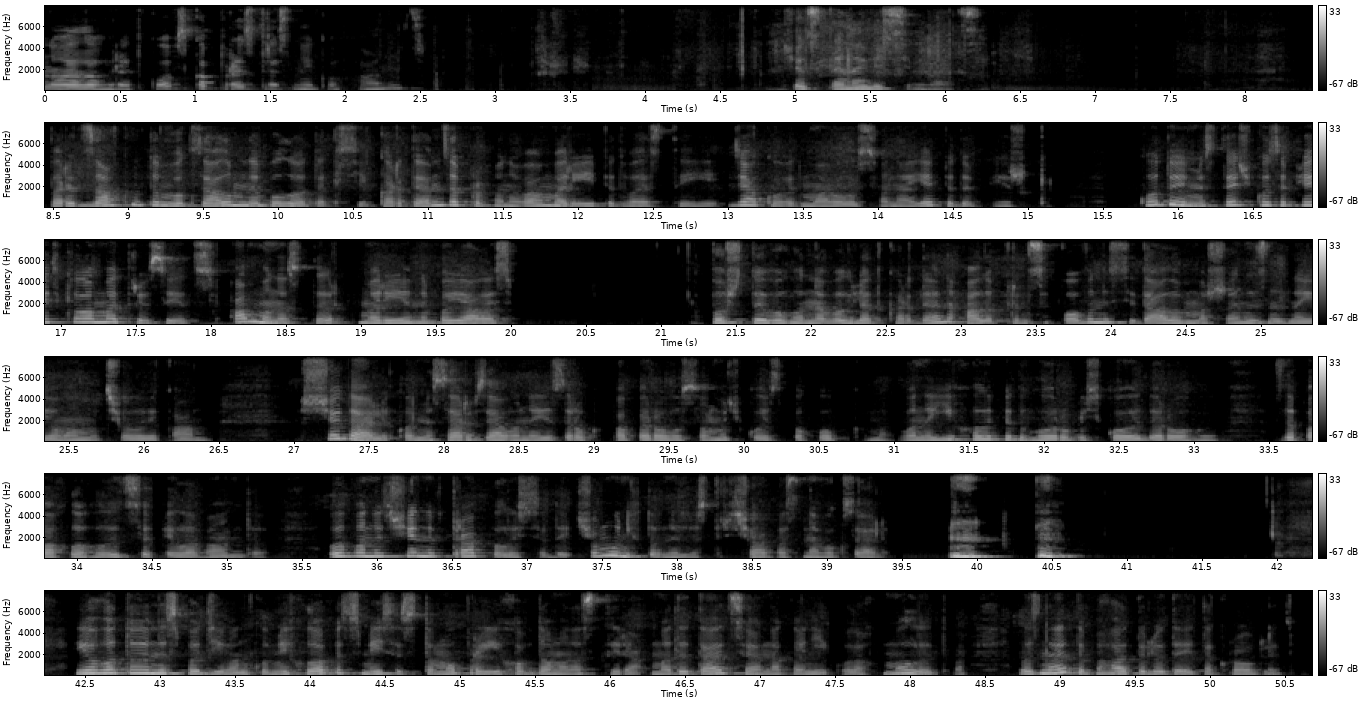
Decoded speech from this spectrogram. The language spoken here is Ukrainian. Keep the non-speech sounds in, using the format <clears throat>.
Еммануела Грядковська Пристрасний коханець. Частина 18. Перед замкнутим вокзалом не було таксі. Карден запропонував Марії підвезти її. Дякую, відмовилась вона, я піду пішки. Куди? Містечко за п'ять кілометрів звідси, а в монастир. Марія не боялась поштивого на вигляд Кардена, але принципово не сідала в машини з незнайомими чоловіками. Ще далі комісар взяв у неї з рук паперову сумочку із покупками. Вони їхали під гору вузькою дорогою. Запахло глицею і лавандою. Ви б уночі не втрапили сюди. Чому ніхто не зустрічав вас на вокзалі? <clears throat> Я готую несподіванку. Мій хлопець місяць тому приїхав до монастиря. Медитація на канікулах, молитва. Ви знаєте, багато людей так роблять.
